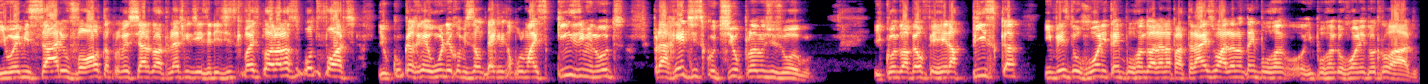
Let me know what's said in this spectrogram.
E o emissário volta para o vestiário do Atlético e diz: ele diz que vai explorar nosso ponto forte. E o Cuca reúne a comissão técnica por mais 15 minutos para rediscutir o plano de jogo. E quando o Abel Ferreira pisca, em vez do Rony estar tá empurrando o Arana para trás, o Arana está empurrando, empurrando o Rony do outro lado.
